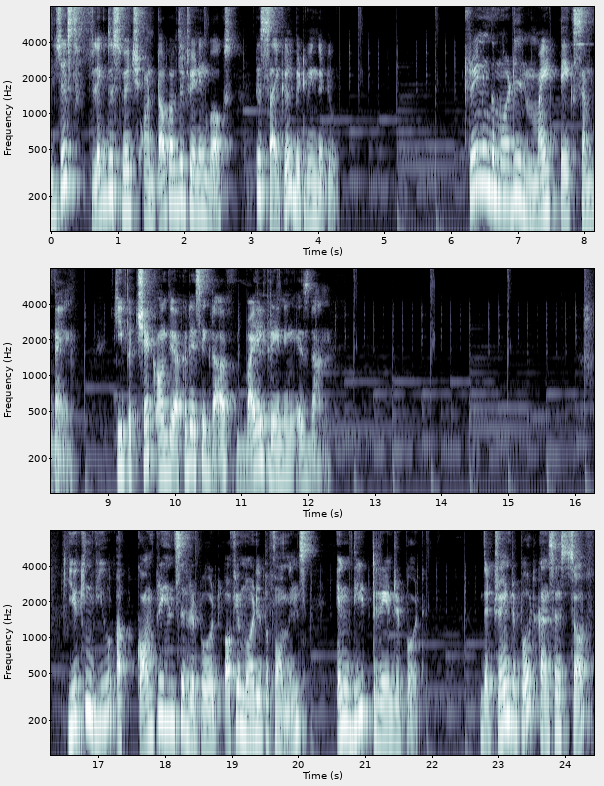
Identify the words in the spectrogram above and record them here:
Just flick the switch on top of the training box to cycle between the two. Training the model might take some time. Keep a check on the accuracy graph while training is done. You can view a comprehensive report of your model performance in the train report. The train report consists of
